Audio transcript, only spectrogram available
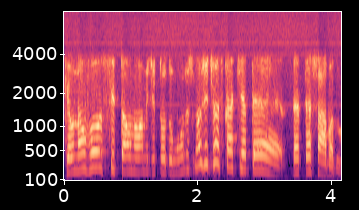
que eu não vou citar o nome de todo mundo, senão a gente vai ficar aqui até, até, até sábado.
